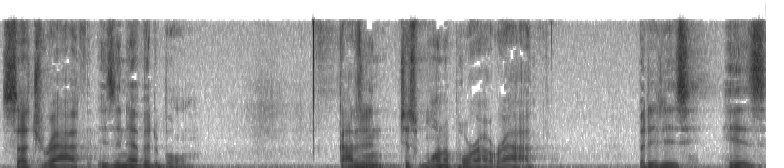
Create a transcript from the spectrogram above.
such wrath is inevitable. God doesn't just want to pour out wrath, but it is his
